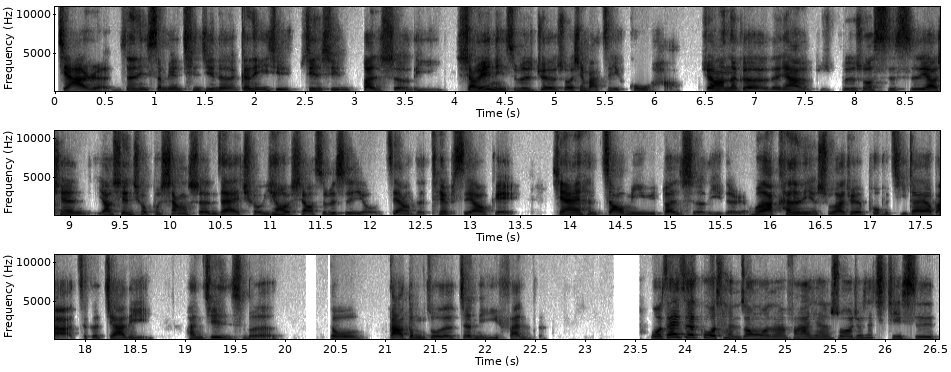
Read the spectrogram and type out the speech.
家人，就是你身边亲近的人，跟你一起进行断舍离。小英，你是不是觉得说，先把自己顾好？就像那个人家不不是说思思要先要先求不伤身，再求药效，是不是有这样的 tips 要给现在很着迷于断舍离的人，或者他看了你的书，他觉得迫不及待要把这个家里环境什么都大动作的整理一番的？我在这个过程中，我真的发现说，就是其实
